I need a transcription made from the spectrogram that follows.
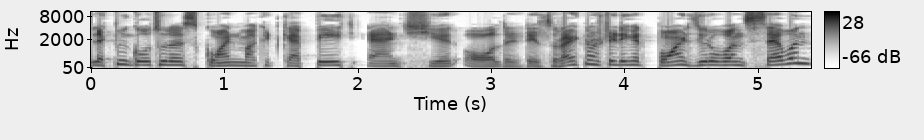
Let me go to this coin market cap page and share all the details. So right now trading at 0.017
